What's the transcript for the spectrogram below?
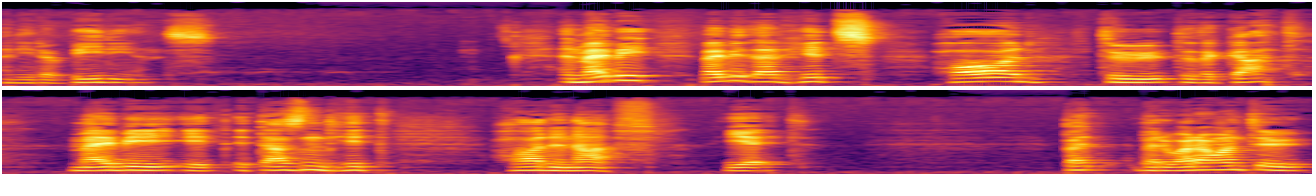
I need obedience. And maybe maybe that hits hard to, to the gut. Maybe it, it doesn't hit hard enough yet. But but what I want to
